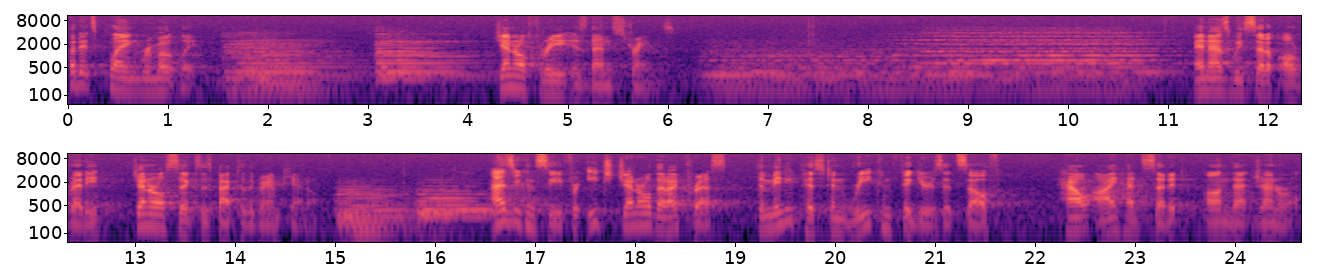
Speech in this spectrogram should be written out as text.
but it's playing remotely. General 3 is then strings. And as we set up already, General 6 is back to the grand piano. As you can see, for each general that I press, the MIDI piston reconfigures itself how I had set it on that general.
